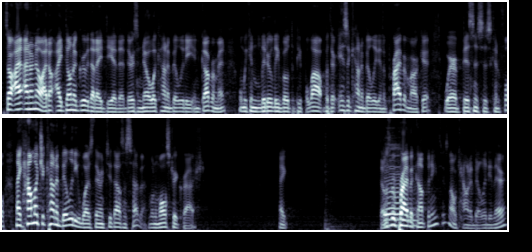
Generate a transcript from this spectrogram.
So I, I don't know. I don't, I don't agree with that idea that there's no accountability in government when we can literally vote the people out, but there is accountability in the private market where businesses can full. Like, how much accountability was there in 2007 when Wall Street crashed? Like, those um, were private um, companies. There's no accountability there.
